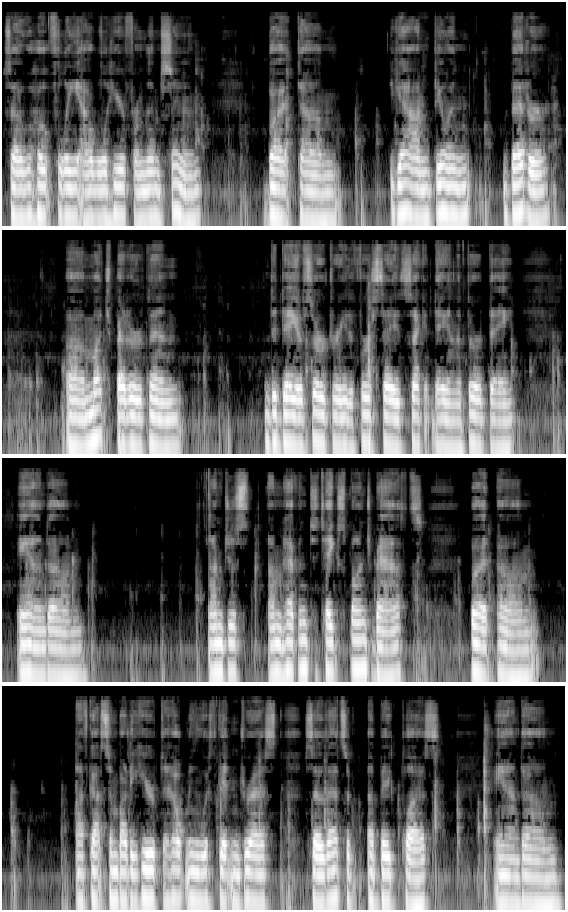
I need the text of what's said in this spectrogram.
so hopefully I will hear from them soon. But, um, yeah, I'm doing better, uh, much better than the day of surgery, the first day, the second day, and the third day. And, um, I'm just, I'm having to take sponge baths, but um, I've got somebody here to help me with getting dressed, so that's a, a big plus. And um,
